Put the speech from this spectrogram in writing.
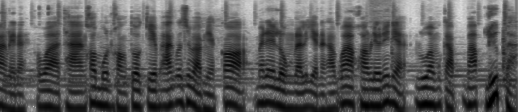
มาก ๆ เลยนะ เพราะว่าทางข้อมูลของตัวเกม Ark ต้นฉบับเนี่ยก็ไม่ได้ลงรายละเอียดนะครับว่าความเร็วนี้เนี่ยรวมกับบัฟหรือเปล่า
